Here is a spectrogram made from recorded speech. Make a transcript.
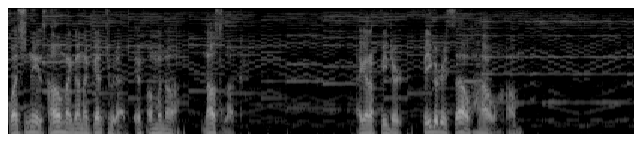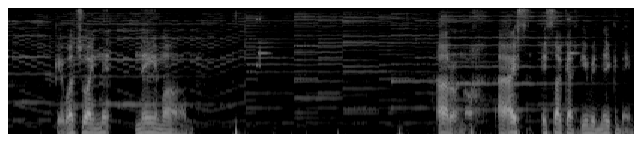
question is, how am I gonna get to that if I'm gonna Nuzlocke? I gotta figure figure this out how. Um, okay, what should I na name? Um, I don't know. I, I, I suck at giving nickname.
